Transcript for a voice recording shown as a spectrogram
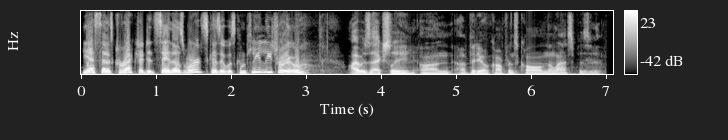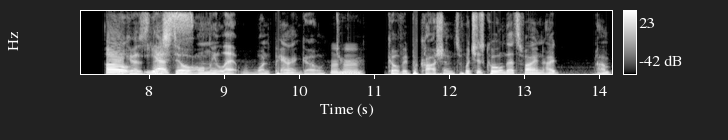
Yes, that is correct. I did say those words because it was completely true. I was actually on a video conference call on the last visit Oh, because yes. they still only let one parent go due Mhm. to COVID precautions, which is cool. That's fine. I, I'm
